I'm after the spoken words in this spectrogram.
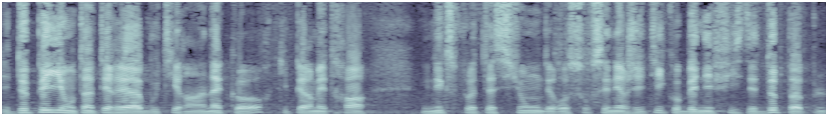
Les deux pays ont intérêt à aboutir à un accord qui permettra une exploitation des ressources énergétiques au bénéfice des deux peuples.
